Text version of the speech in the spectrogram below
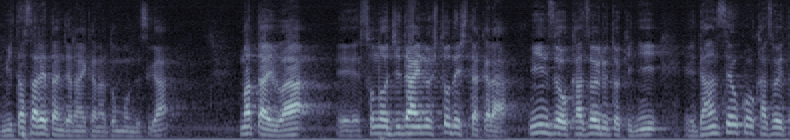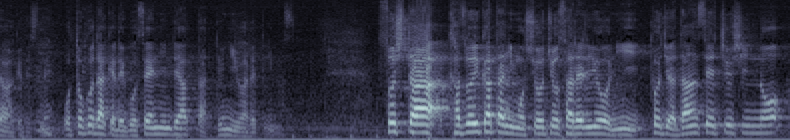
満たされたんじゃないかなと思うんですがマタイは、えー、その時代の人でしたから人数を数える時に男性をこう数えたわけですね。男だけで5,000人であったというふうに言われています。そうした数え方にも象徴されるように当時は男性中心の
